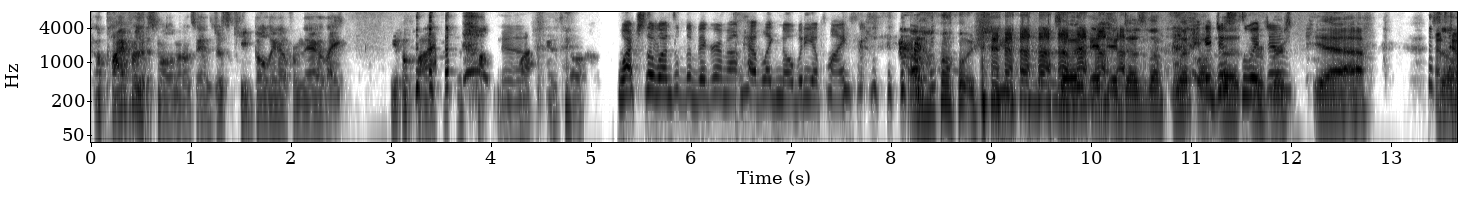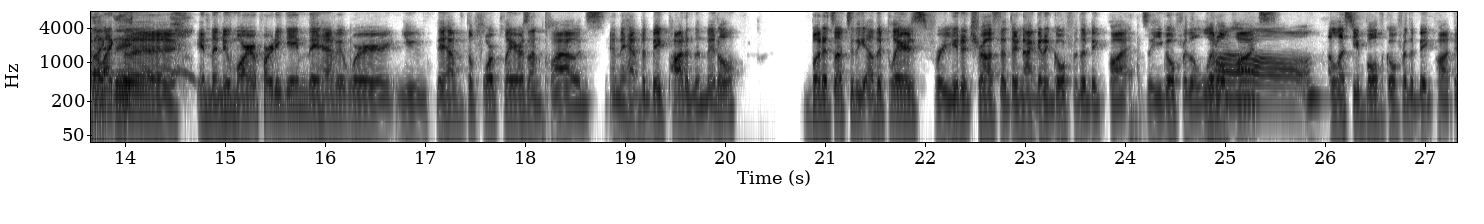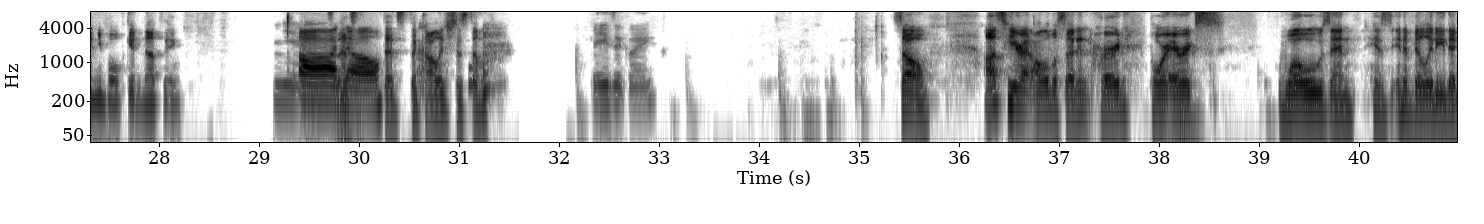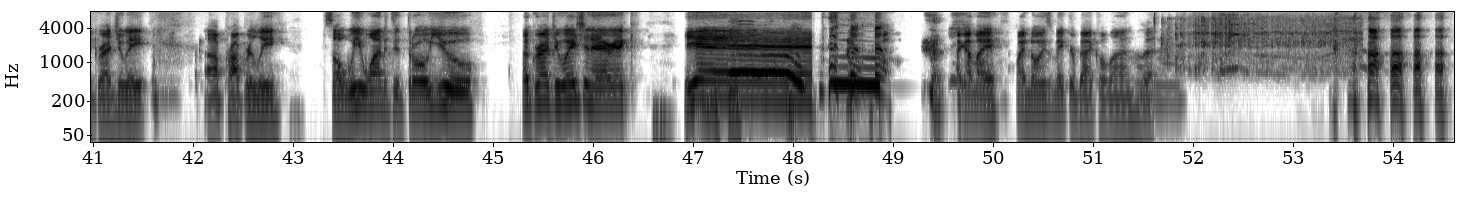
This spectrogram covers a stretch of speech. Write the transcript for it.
apply for the small amounts and just keep building up from there. Like keep applying Yeah. until Watch the ones with the bigger amount have like nobody applying for it. Oh shoot! So it, it, it does the flip. It just the switches. reverse- Yeah. That's So, kind of like, they- the in the new Mario Party game. They have it where you they have the four players on clouds, and they have the big pot in the middle. But it's up to the other players for you to trust that they're not gonna go for the big pot. So you go for the little pots. Oh, Unless you both go for the big pot, then you both get nothing. Yeah, oh So that's, no. that's the college system. basically. So, us here at all of a sudden heard poor Eric's woes and his inability to graduate uh, properly. So we wanted to throw you a graduation, Eric. Yeah! I got my my noisemaker back. Hold on. Oh, That- God.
